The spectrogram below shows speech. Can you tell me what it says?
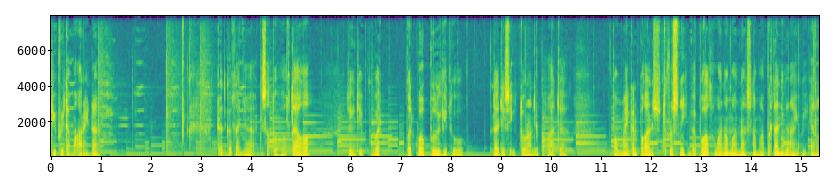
Di Britama Arena. Dan katanya di satu hotel yang dibuat buat bubble gitu. Nah di situ nanti bakal ada pemain kan bakal terus nih nggak bakal ke mana-mana sama pertandingan IPL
